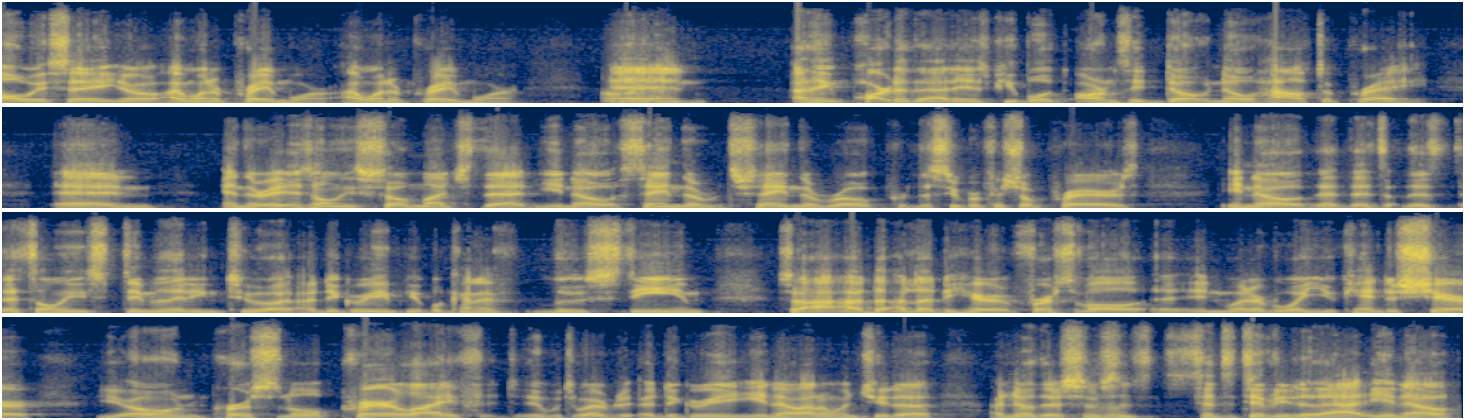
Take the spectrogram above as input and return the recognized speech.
always say, you know, I want to pray more. I want to pray more. Oh, and yeah. I think part of that is people honestly don't know how to pray. And and there is only so much that, you know, saying the saying the rote the superficial prayers, you know, that that's, that's, that's only stimulating to a, a, degree and people kind of lose steam. So I, I'd, I'd love to hear, first of all, in whatever way you can, to share your own personal prayer life to whatever a degree. You know, I don't want you to. I know there's some mm-hmm. sens- sensitivity to that. You know,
